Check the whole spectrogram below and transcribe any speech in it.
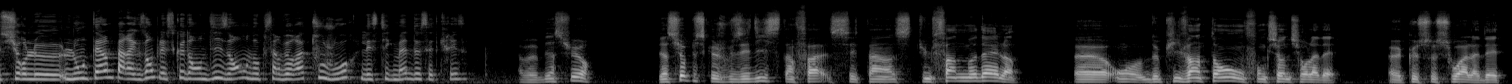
sur le long terme, par exemple Est-ce que dans 10 ans, on observera toujours les stigmates de cette crise? Ah bah, Bien sûr. Bien sûr, puisque je vous ai dit, c'est un, une fin de modèle. Euh, depuis 20 ans, on fonctionne sur la dette. Euh, que ce soit la dette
